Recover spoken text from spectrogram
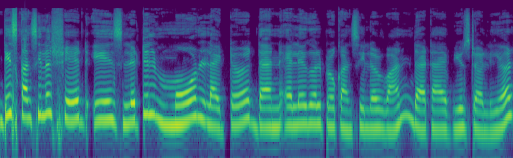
This concealer shade is little more lighter than LA Girl Pro Concealer one that I have used earlier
